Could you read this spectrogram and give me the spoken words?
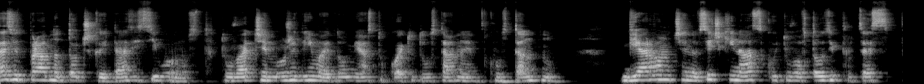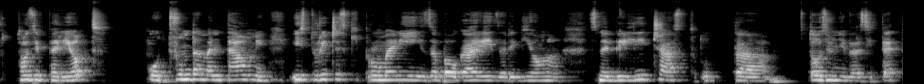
тази отправна точка и тази сигурност, това, че може да има едно място, което да остане константно. Вярвам, че на всички нас, които в този процес, този период от фундаментални исторически промени за България и за региона сме били част от а, този университет,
